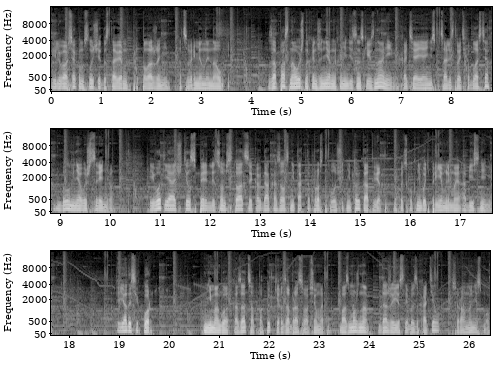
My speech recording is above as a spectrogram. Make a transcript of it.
или во всяком случае достоверных предположений от современной науки. Запас научных, инженерных и медицинских знаний, хотя я и не специалист в этих областях, был у меня выше среднего. И вот я очутился перед лицом ситуации, когда оказалось не так-то просто получить не только ответ, но хоть сколько-нибудь приемлемое объяснение. И я до сих пор не могу отказаться от попытки разобраться во всем этом. Возможно, даже если бы захотел, все равно не смог.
